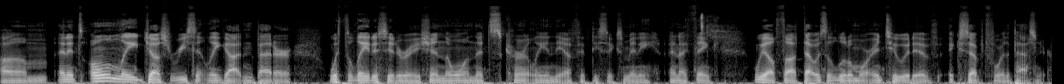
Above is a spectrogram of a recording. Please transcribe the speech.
um, and it's only just recently gotten better with the latest iteration, the one that's currently in the F56 Mini. And I think we all thought that was a little more intuitive, except for the passenger.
